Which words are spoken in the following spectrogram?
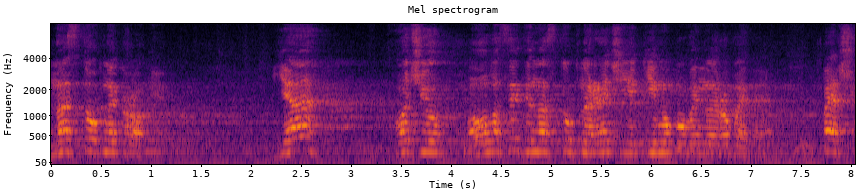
наступні кроки. Я хочу оголосити наступні речі, які ми повинні робити. Перше,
